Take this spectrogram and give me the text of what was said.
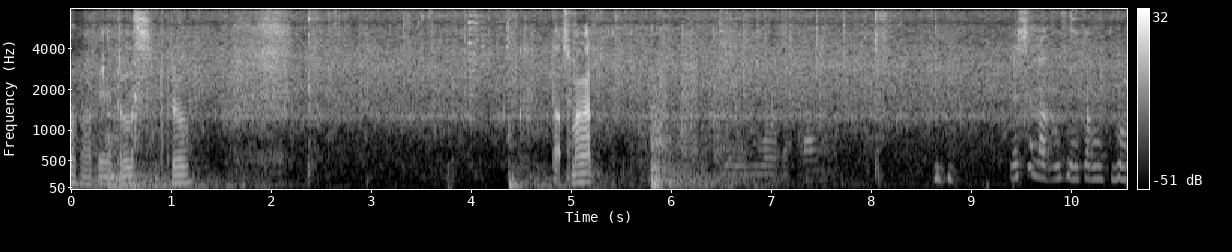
Oh, HP-nya teles, bro. Tak semangat. buang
